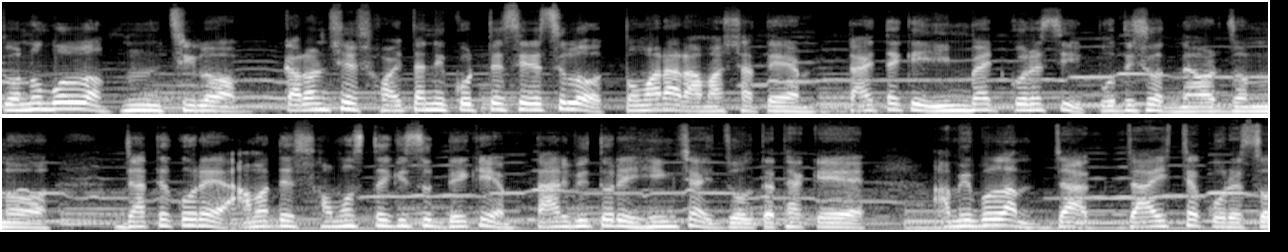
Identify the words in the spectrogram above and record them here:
তনু বলল, হুম, ছিল। কারণ সে শয়তানি করতে চেয়েছিল তোমার আর আমার সাথে। তাই তাকে ইনভাইট করেছি প্রতিশোধ নেওয়ার জন্য। যাতে করে আমাদের সমস্ত কিছু দেখে তার ভিতরে হিংসায় জ্বলতে থাকে। আমি বললাম, যাক, যা ইচ্ছা করেছ।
